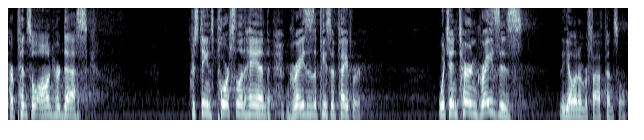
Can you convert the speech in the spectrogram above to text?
her pencil on her desk. Christine's porcelain hand grazes a piece of paper, which in turn grazes the yellow number five pencil.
